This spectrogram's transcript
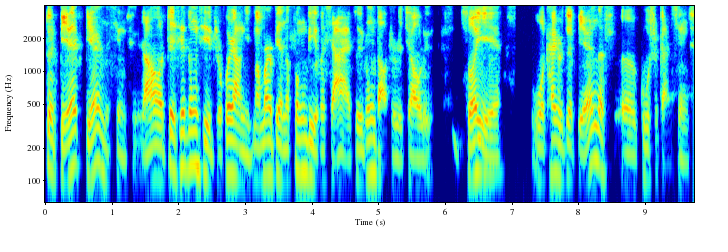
对别别人的兴趣。然后这些东西只会让你慢慢变得封闭和狭隘，最终导致焦虑。所以，我开始对别人的呃故事感兴趣。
